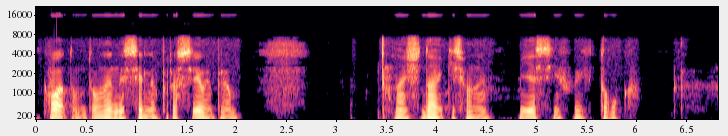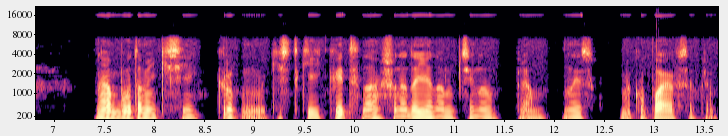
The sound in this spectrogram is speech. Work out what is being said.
І кватом, то вони не сильно просіли прям. Значить, да, якісь вони. Є їх, їх толк. Ну, або там якийсь, якийсь такий кит, да, що не дає нам ціну прям вниз. Викупає все прям.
